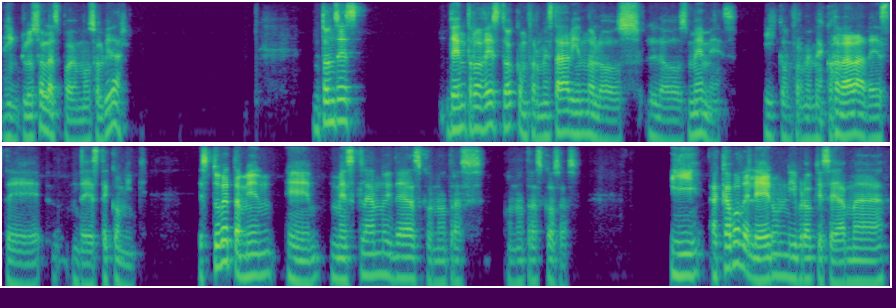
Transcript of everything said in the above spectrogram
e incluso las podemos olvidar. Entonces, dentro de esto, conforme estaba viendo los, los memes y conforme me acordaba de este, de este cómic, estuve también eh, mezclando ideas con otras, con otras cosas. Y acabo de leer un libro que se llama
